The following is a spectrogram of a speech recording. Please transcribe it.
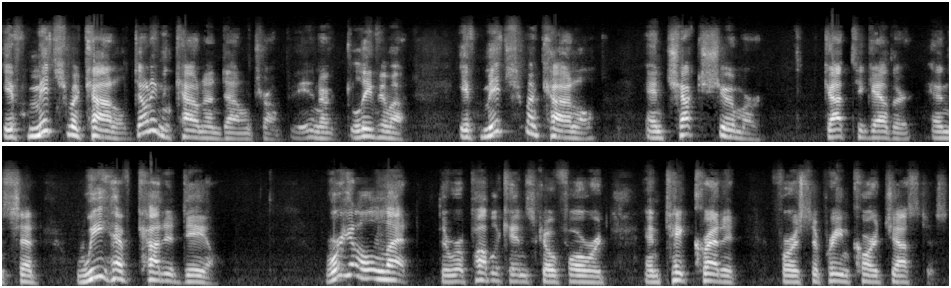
If Mitch McConnell, don't even count on Donald Trump, you know, leave him out. If Mitch McConnell and Chuck Schumer got together and said, We have cut a deal. We're going to let the Republicans go forward and take credit for a Supreme Court justice.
